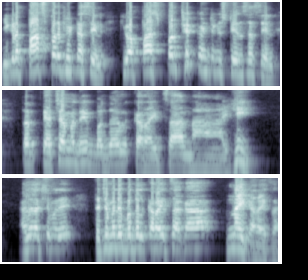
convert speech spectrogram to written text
इकडं पास्ट परफेक्ट असेल किंवा पास्ट परफेक्ट कंटिन्युअस टेन्स असेल तर त्याच्यामध्ये बदल करायचा नाही. आलं लक्षामध्ये? त्याच्यामध्ये बदल करायचा का? नाही करायचा.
